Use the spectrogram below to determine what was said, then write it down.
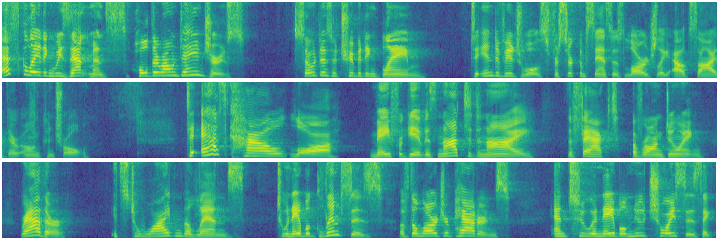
escalating resentments hold their own dangers. So does attributing blame to individuals for circumstances largely outside their own control. To ask how law may forgive is not to deny the fact of wrongdoing. Rather, it's to widen the lens, to enable glimpses of the larger patterns, and to enable new choices that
